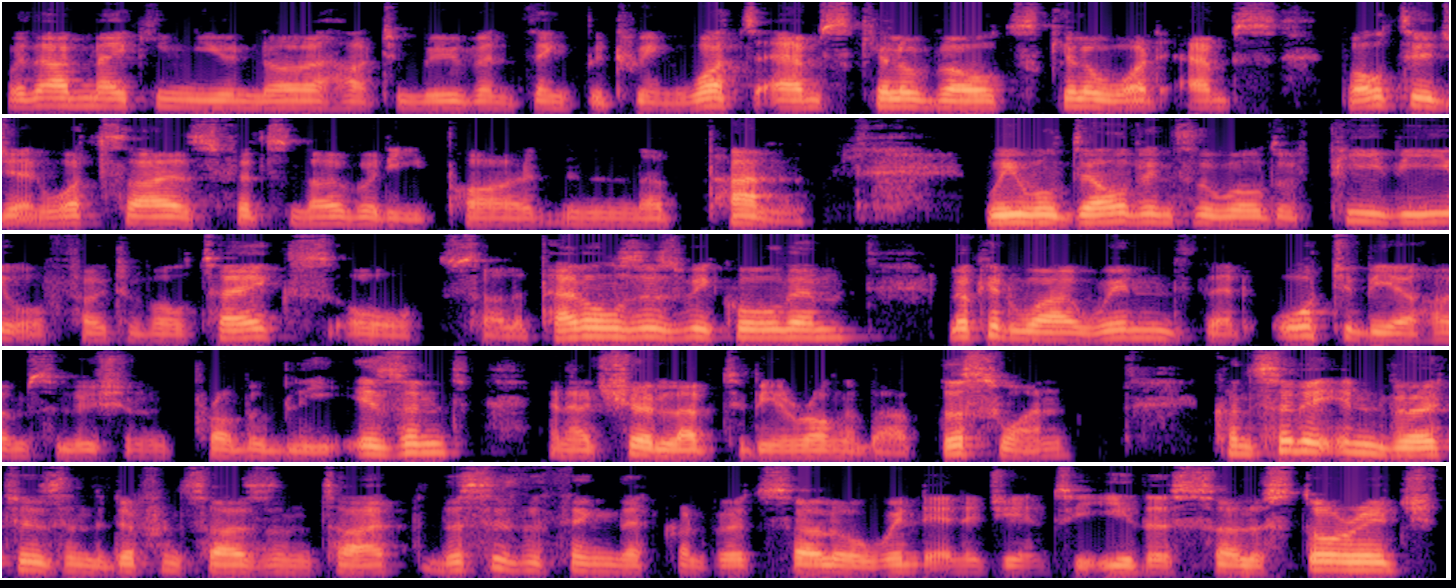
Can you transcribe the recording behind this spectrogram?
without making you know how to move and think between watts, amps, kilovolts, kilowatt amps, voltage, and what size fits nobody, pardon the pun. We will delve into the world of PV or photovoltaics or solar panels as we call them. Look at why wind that ought to be a home solution probably isn't, and I'd sure love to be wrong about this one. Consider inverters and the different sizes and type. This is the thing that converts solar or wind energy into either solar storage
